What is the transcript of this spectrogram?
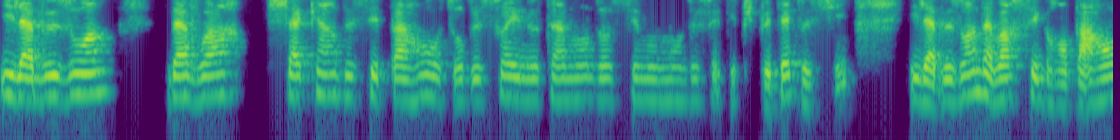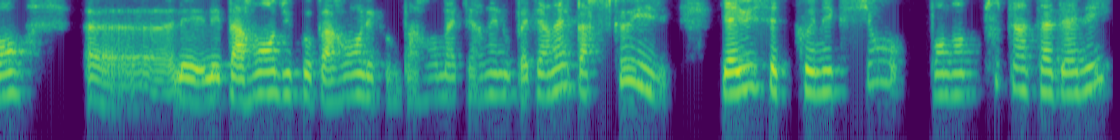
il a besoin d'avoir chacun de ses parents autour de soi et notamment dans ces moments de fête. Et puis peut-être aussi, il a besoin d'avoir ses grands-parents, euh, les, parents du coparent, les parents maternels ou paternels, parce qu'il il y a eu cette connexion pendant tout un tas d'années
